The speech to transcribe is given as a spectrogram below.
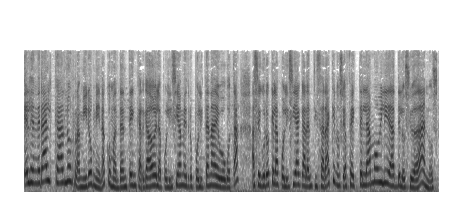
El general Carlos Ramiro Mena, comandante encargado de la Policía Metropolitana de Bogotá, aseguró que la policía garantizará que no se afecte la movilidad de los ciudadanos.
